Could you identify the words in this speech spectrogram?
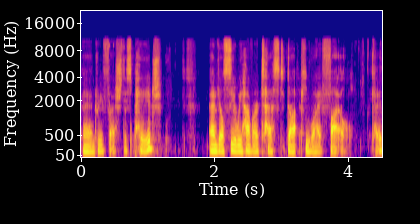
and refresh this page, and you'll see we have our test.py file. Okay.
